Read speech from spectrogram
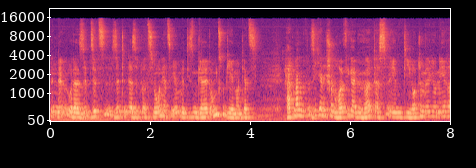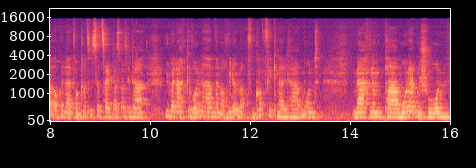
in der, oder sind, sind in der Situation, jetzt eben mit diesem Geld umzugehen. Und jetzt hat man sicherlich schon häufiger gehört, dass eben die Lotto-Millionäre auch innerhalb von kürzester Zeit das, was sie da über Nacht gewonnen haben, dann auch wieder auf den Kopf geknallt haben und nach ein paar Monaten schon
